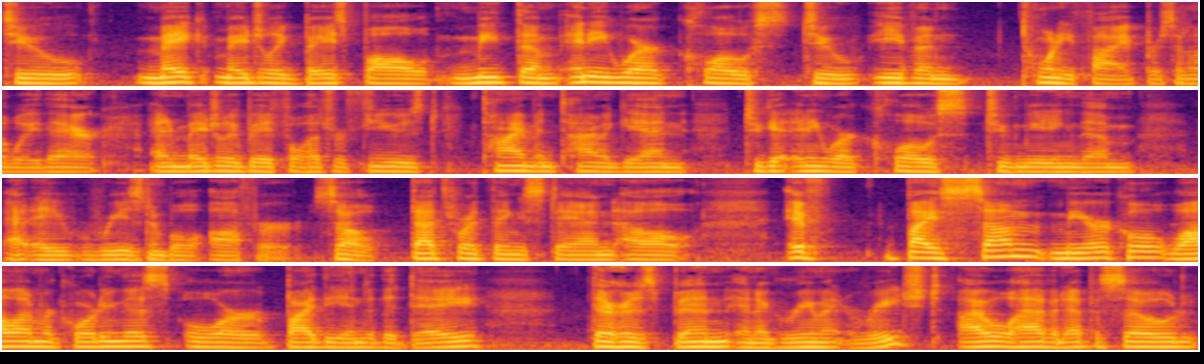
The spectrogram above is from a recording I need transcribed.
to make Major League Baseball meet them anywhere close to even 25% of the way there. And Major League Baseball has refused time and time again to get anywhere close to meeting them at a reasonable offer. So that's where things stand. I'll, if by some miracle while I'm recording this or by the end of the day, there has been an agreement reached, I will have an episode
